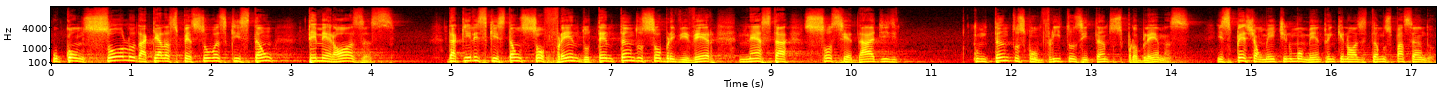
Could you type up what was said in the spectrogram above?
o consolo daquelas pessoas que estão temerosas, daqueles que estão sofrendo, tentando sobreviver nesta sociedade com tantos conflitos e tantos problemas especialmente no momento em que nós estamos passando.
